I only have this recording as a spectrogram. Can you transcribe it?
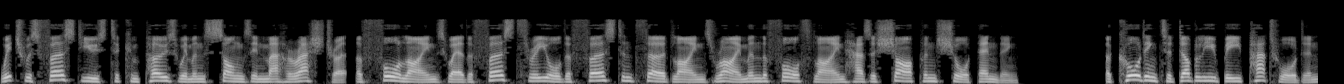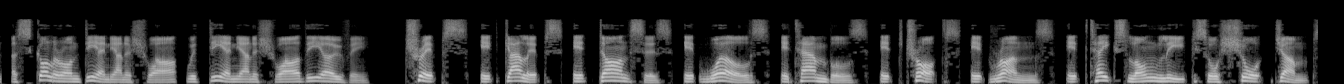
which was first used to compose women's songs in Maharashtra, of four lines where the first three or the first and third lines rhyme and the fourth line has a sharp and short ending. According to W. B. Patwardhan, a scholar on Dnyaneshwar, with Dnyaneshwar the Ovi trips, it gallops, it dances, it whirls, it ambles, it trots, it runs, it takes long leaps or short jumps,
